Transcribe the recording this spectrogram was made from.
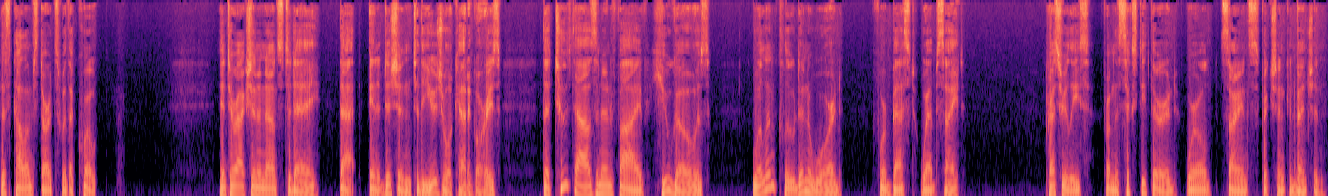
This column starts with a quote. Interaction announced today that, in addition to the usual categories, the 2005 Hugos will include an award for Best Website. Press release from the 63rd World Science Fiction Convention.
